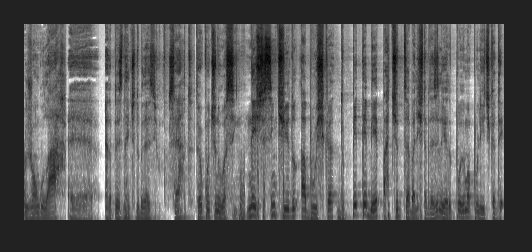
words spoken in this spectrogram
o João Goulart é, era presidente do Brasil, certo? Então eu continuo assim. Neste sentido, a busca do PTB, Partido Trabalhista Brasileiro, por uma política de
